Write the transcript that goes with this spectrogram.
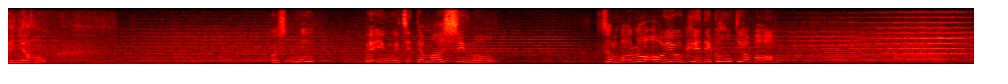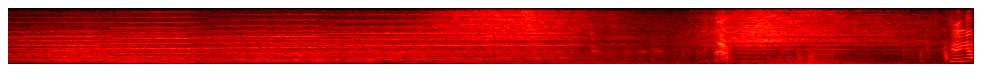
天佑，为什么要因为一点仔事哦，全部拢乌有去？你讲对无？天佑，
